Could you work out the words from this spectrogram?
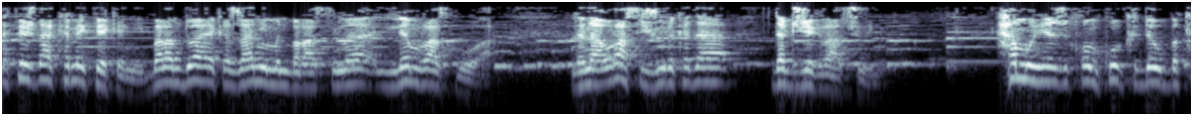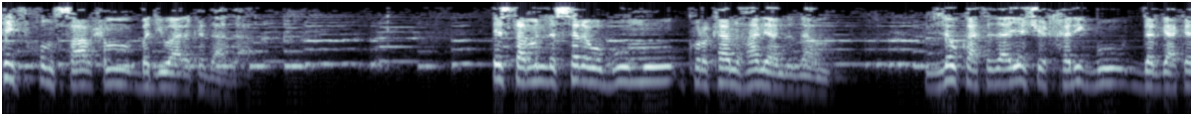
لە پێشدا کەمێک پێکەنی بەڵام دوایە کە زانی من بەڕاستیمە لێم ڕاست بووە لە ناوڕاستی ژوورەکەدا دەگژێک ڕاچووین هەموو هێز خۆم کۆ کردە و بە کەیف خۆم ساڵحم بە دیوارەکەدادا ئێستا من لەسەرەوە بووم و کوڕەکان هاانیان دەدام لەو کاتەدا یەکێک خەریک بوو دەرگاکە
